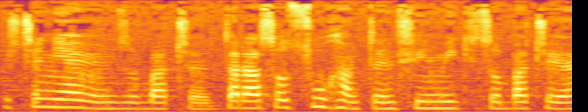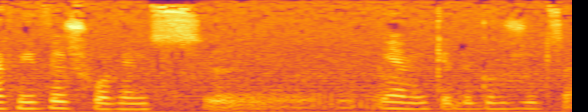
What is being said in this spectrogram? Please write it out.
Jeszcze nie wiem, zobaczę. Teraz odsłucham ten filmik i zobaczę jak mi wyszło, więc yy, nie wiem kiedy go wrzucę.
